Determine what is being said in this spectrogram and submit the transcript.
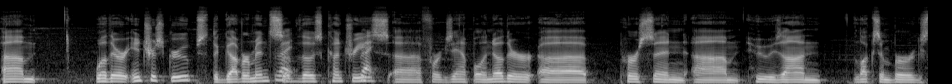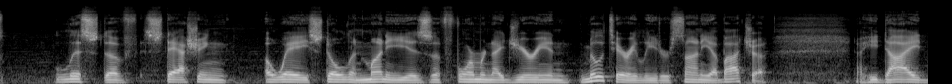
Um, well, there are interest groups, the governments right. of those countries. Right. Uh, for example, another uh, person um, who is on Luxembourg's list of stashing away stolen money is a former Nigerian military leader, Sani Abacha. Now, he died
